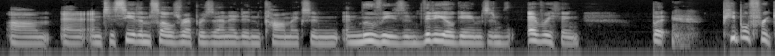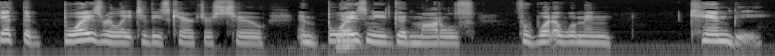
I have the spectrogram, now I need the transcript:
um, and, and to see themselves represented in comics and, and movies and video games and everything. But people forget that boys relate to these characters too, and boys need good models for what a woman can be.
